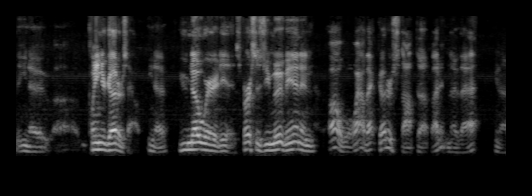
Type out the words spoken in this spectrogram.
you know, uh, clean your gutters out. You know, you know where it is. Versus you move in and oh well, wow, that gutter stopped up. I didn't know that. You know,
